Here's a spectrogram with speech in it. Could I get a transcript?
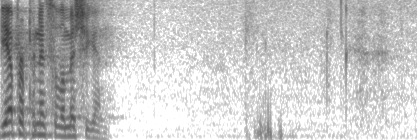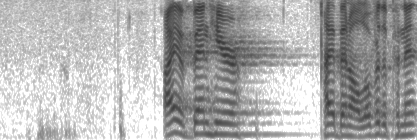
the Upper Peninsula, of Michigan. I have been here I have been all over the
